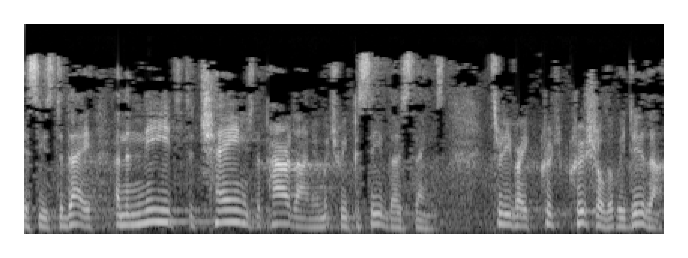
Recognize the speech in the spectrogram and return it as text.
issues today and the need to change the paradigm in which we perceive those things. It's really very cru- crucial that we do that.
